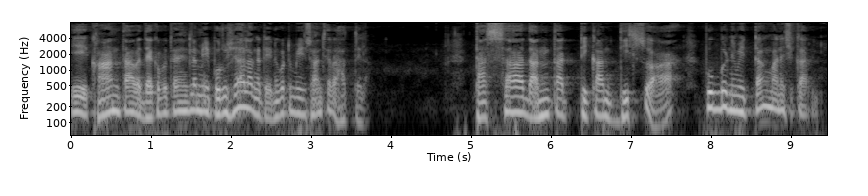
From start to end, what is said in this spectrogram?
ඒ කාන්තාව දැකපු තැන ඉඳලා මේ පුරුෂයා ළඟට එනකොට මේ ශාන්ති රහත් වෙලා. තස්සා දන්තට්ටිකං දිස්වා පුබ්බ නිමිත්තං මනසිකාරී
